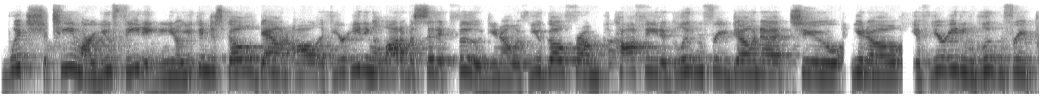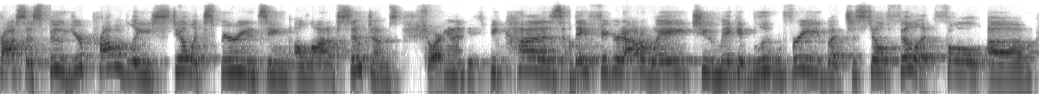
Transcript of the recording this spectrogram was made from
which team are you feeding? You know you can just go down all if you're eating a lot of acidic food you know if you go from coffee to gluten-free donut to you know if you're eating gluten-free processed food you're probably still experiencing a lot of symptoms. Sure. And it's because they figured out a way to make it gluten-free but to still fill it full of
